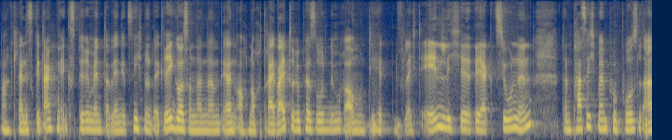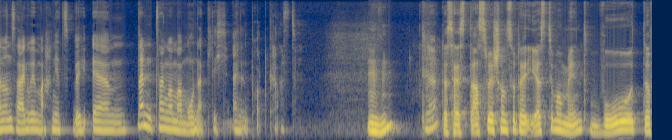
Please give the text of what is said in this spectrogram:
mal ein kleines Gedankenexperiment. Da wären jetzt nicht nur der Gregor, sondern dann wären auch noch drei weitere Personen im Raum und die hätten vielleicht ähnliche Reaktionen. Dann passe ich mein Proposal an und sage, wir machen jetzt, ähm, nein, sagen wir mal monatlich einen Podcast. Mhm. Ja? Das heißt, das wäre schon so der erste Moment, wo, der,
